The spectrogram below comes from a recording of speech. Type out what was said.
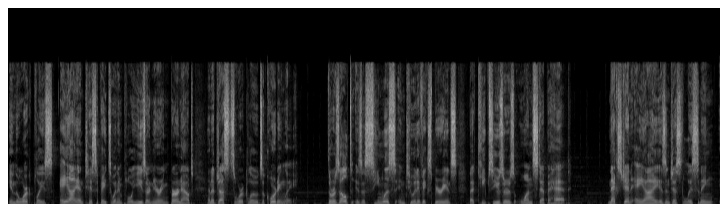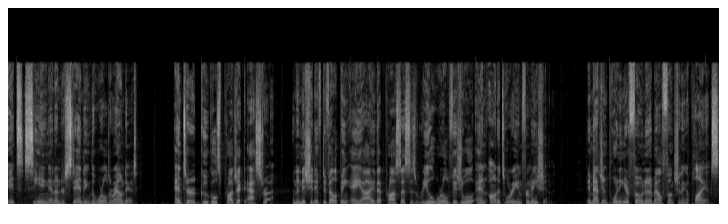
In the workplace, AI anticipates when employees are nearing burnout and adjusts workloads accordingly. The result is a seamless, intuitive experience that keeps users one step ahead. Next-gen AI isn't just listening, it's seeing and understanding the world around it. Enter Google's Project Astra, an initiative developing AI that processes real-world visual and auditory information. Imagine pointing your phone at a malfunctioning appliance.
